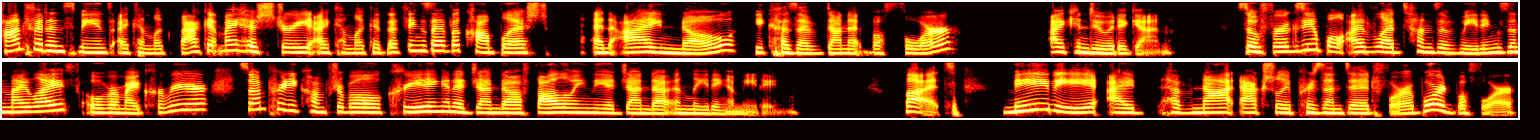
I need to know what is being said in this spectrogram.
Confidence means I can look back at my history, I can look at the things I've accomplished, and I know because I've done it before, I can do it again. So, for example, I've led tons of meetings in my life over my career. So, I'm pretty comfortable creating an agenda, following the agenda, and leading a meeting. But maybe I have not actually presented for a board before,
